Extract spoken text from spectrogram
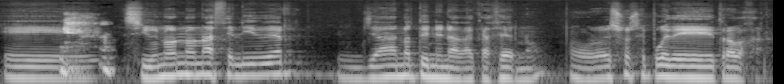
Eh, si uno no nace líder, ya no tiene nada que hacer, ¿no? ¿O eso se puede trabajar?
